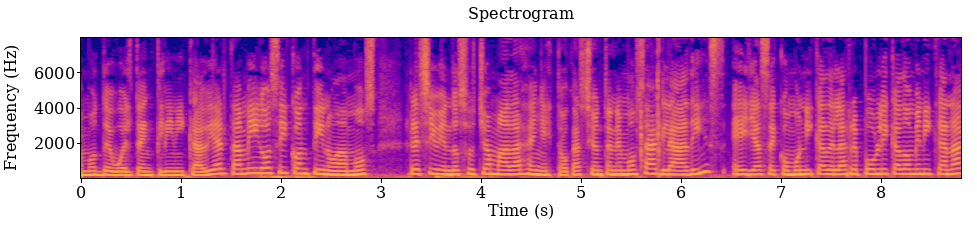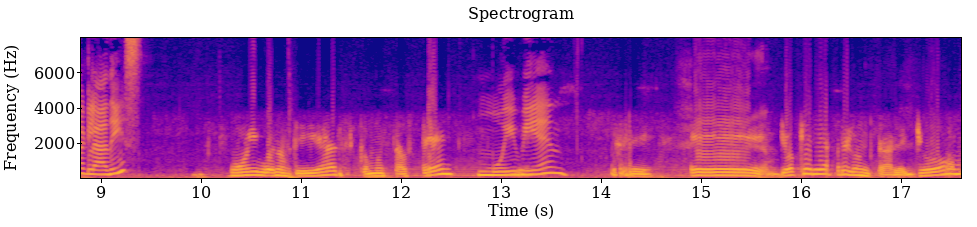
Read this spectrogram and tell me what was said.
Estamos de vuelta en Clínica Abierta, amigos, y continuamos recibiendo sus llamadas. En esta ocasión tenemos a Gladys. Ella se comunica de la República Dominicana. Gladys. Muy buenos días. ¿Cómo está usted? Muy bien. Sí. Eh, yo quería preguntarle, yo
